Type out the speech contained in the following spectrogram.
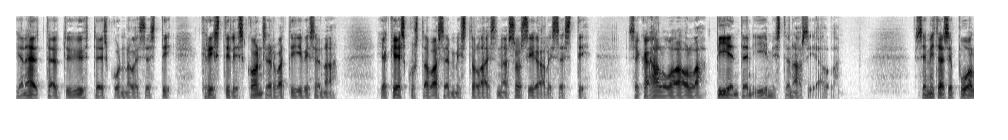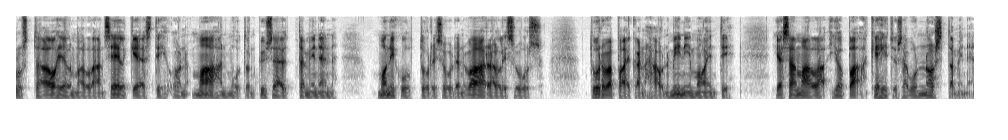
ja näyttäytyy yhteiskunnallisesti kristilliskonservatiivisena ja keskustavasemmistolaisena sosiaalisesti sekä haluaa olla pienten ihmisten asialla. Se, mitä se puolustaa ohjelmallaan selkeästi, on maahanmuuton pysäyttäminen, monikulttuurisuuden vaarallisuus, turvapaikanhaun minimointi ja samalla jopa kehitysavun nostaminen.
